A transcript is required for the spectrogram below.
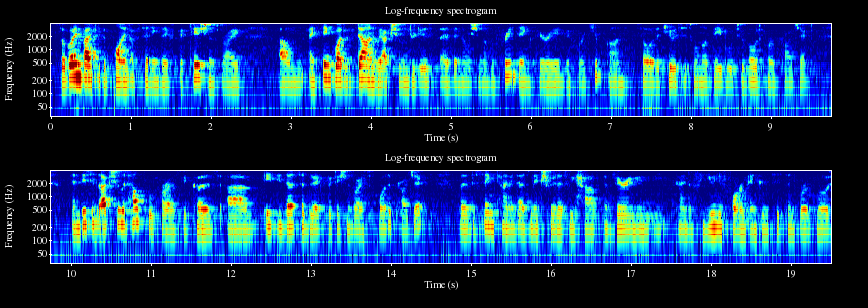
So going back to the point of setting the expectations right, um, I think what we've done, we actually introduced uh, the notion of a freezing period before KubeCon, so the TOCs will not be able to vote for a project. And this is actually helpful for us because um, it, it, does set the expectation rise for the projects, but at the same time, it does make sure that we have a very kind of uniform and consistent workload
